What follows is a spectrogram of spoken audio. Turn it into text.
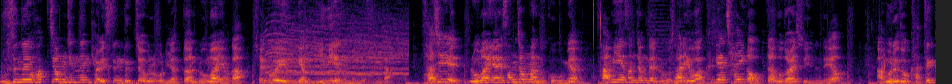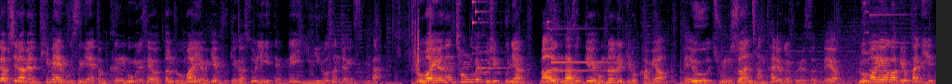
우승을 확정 짓는 결승 득점을 올렸던 로마이어가 최고의 용병 2위에 선정됐습니다. 사실 로마이어의 성적만 놓고 보면 3위에 선정된 로사리오와 크게 차이가 없다고도 할 수 있는데요. 아무래도 같은 값이라면 팀의 우승에 더 큰 공을 세웠던 로마이어에게 무게가 쏠리기 때문에 2위로 선정했습니다. 로마이어는 1999년 45개의 홈런을 기록하며 매우 준수한 장타력을 보였었는데요. 로마이어가 기록한 이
